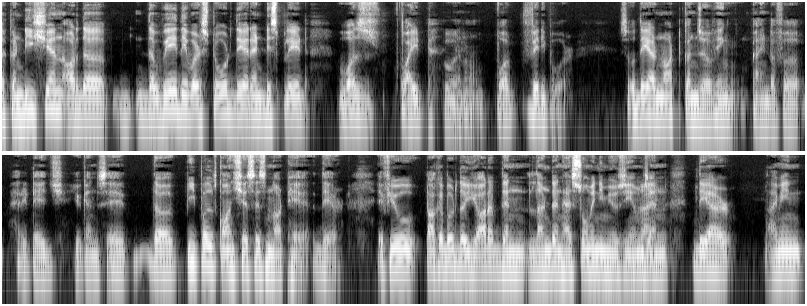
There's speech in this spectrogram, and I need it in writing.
the condition or the the way they were stored there and displayed was quite Poor. you know poor, very poor. So they are not conserving kind of a heritage you can say. The people's conscious is not here there. If you talk about the europe then london has so many museums Right. and they are i mean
